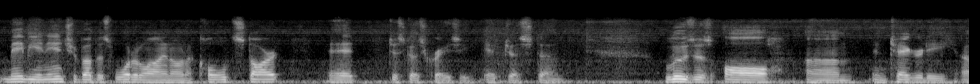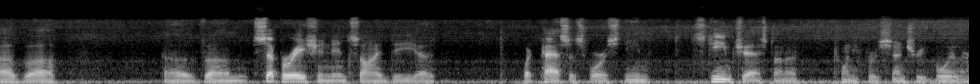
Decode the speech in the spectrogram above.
maybe an inch above this water line on a cold start, it just goes crazy. It just um, loses all um, integrity of uh, of um, separation inside the uh, what passes for a steam steam chest on a 21st century boiler.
